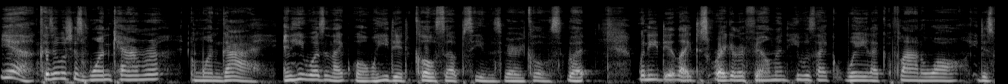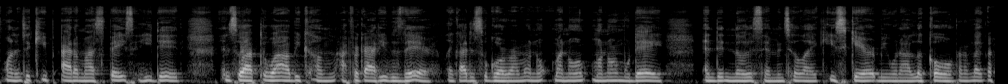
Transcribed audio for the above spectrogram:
Yeah, because it was just one camera one guy. And he wasn't like, well, when he did close ups, he was very close. But when he did like just regular filming, he was like way like a fly on the wall. He just wanted to keep out of my space, and he did. And so after a while, I become, I forgot he was there. Like I just would go around my, my, my normal day and didn't notice him until like he scared me when I look over. And I'm like,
